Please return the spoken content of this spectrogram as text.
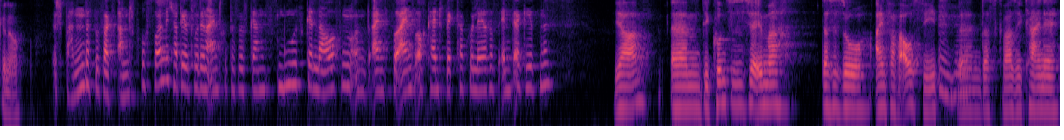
genau. Spannend, dass du sagst anspruchsvoll. Ich hatte jetzt so den Eindruck, das ist ganz smooth gelaufen und eins zu eins auch kein spektakuläres Endergebnis. Ja, ähm, die Kunst ist es ja immer, dass es so einfach aussieht, mhm. ähm, dass quasi keine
